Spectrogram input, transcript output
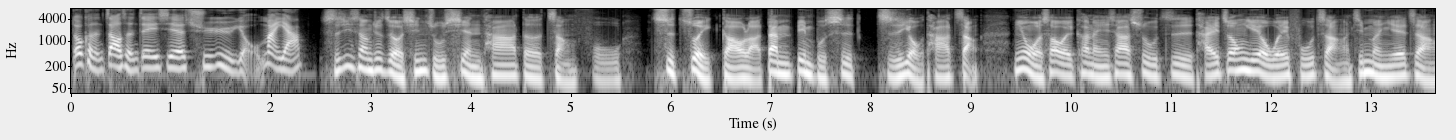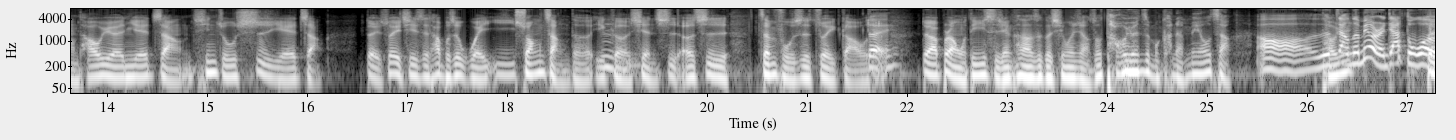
都可能造成这一些区域有卖压。实际上，就只有新竹县它的涨幅是最高啦，但并不是只有它涨，因为我稍微看了一下数字，台中也有微幅涨，金门也涨，桃园也涨，新竹市也涨。对，所以其实它不是唯一双涨的一个县市，嗯，而是增幅是最高的。对。对啊，不然我第一时间看到这个新闻，想说桃园怎么可能没有涨？哦，涨得没有人家多而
